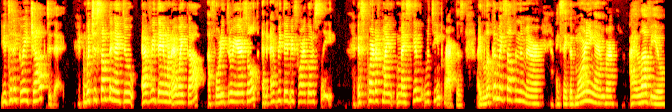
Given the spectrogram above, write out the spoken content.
you did a great job today. and Which is something I do every day when I wake up at 43 years old and every day before I go to sleep. It's part of my, my skin routine practice. I look at myself in the mirror. I say, Good morning, Amber. I love you.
